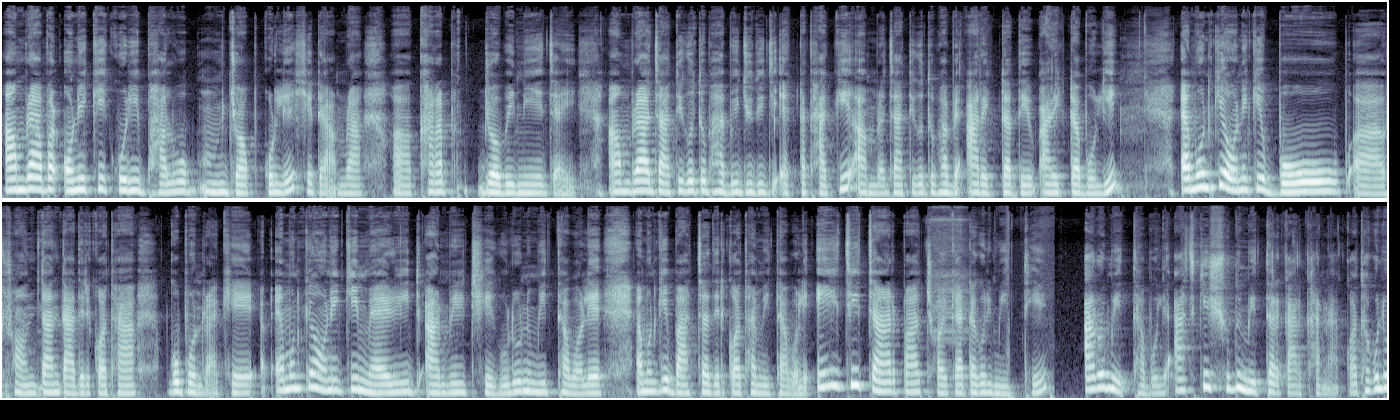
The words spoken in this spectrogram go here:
আমরা আবার অনেকে করি ভালো জব করলে সেটা আমরা খারাপ জবে নিয়ে যাই। আমরা জাতিগতভাবে যদি যে একটা থাকি, আমরা জাতিগতভাবে আরেকটাতে, আরেকটা বলি। এমনকি অনেকে বউ সন্তান তাদের কথা গোপন রাখে। এমনকি অনেকেই ম্যারিড আনমেরিড সেগুলো মিথ্যা বলে। এমনকি বাচ্চাদের কথা মিথ্যা বলে। এই যে চার, পাঁচ, ছয় ক্যাটাগরি মিথ্যে আরও মিথ্যা বলি। আজকে শুধু মিথ্যার কারখানা। কথাগুলো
